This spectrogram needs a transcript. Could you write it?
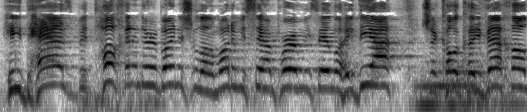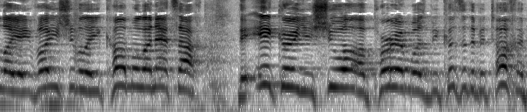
He has bitachon in the Rebbeinu Shalom. What do we say on Purim? We say lo hidia shekol kaivecha lo yevoishu lo yikomu netzach. The ikr Yeshua of Purim was because of the bitachon.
